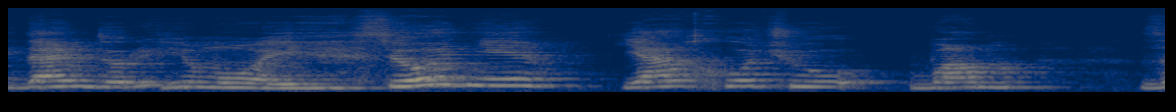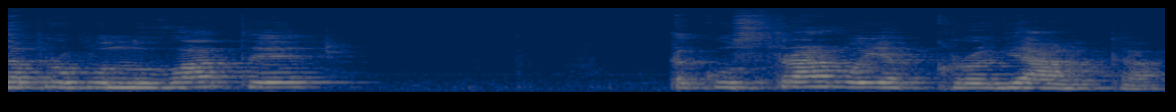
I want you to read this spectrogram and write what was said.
день, дорогі мої. Сьогодні я хочу вам запропонувати таку страву, як кров'янка.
